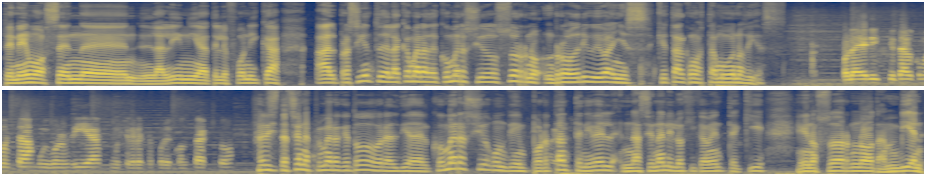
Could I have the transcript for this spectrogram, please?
Tenemos en, la línea telefónica al presidente de la Cámara de Comercio de Osorno, Rodrigo Ibáñez. ¿Qué tal? ¿Cómo está? Muy buenos días. Hola Eric, ¿qué tal? ¿Cómo estás? Muy buenos días, muchas gracias por el contacto. Felicitaciones primero que todo por el Día del Comercio, un día importante a nivel nacional y lógicamente aquí en Osorno también.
